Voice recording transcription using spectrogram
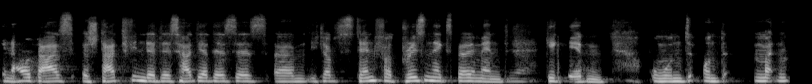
genau das äh, stattfindet. Es hat ja dieses, ähm, ich glaube, Stanford Prison Experiment ja. gegeben. Und, und man,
